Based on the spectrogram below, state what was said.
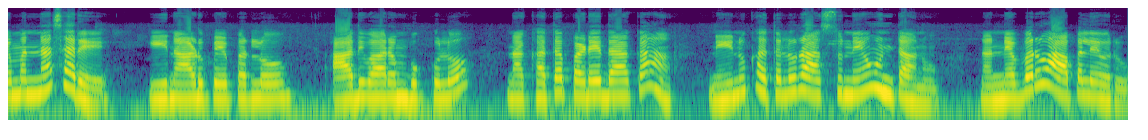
ఏమన్నా సరే ఈనాడు పేపర్లో ఆదివారం బుక్కులో నా కథ పడేదాకా నేను కథలు రాస్తూనే ఉంటాను. నన్నెవ్వరూ ఆపలేరు.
